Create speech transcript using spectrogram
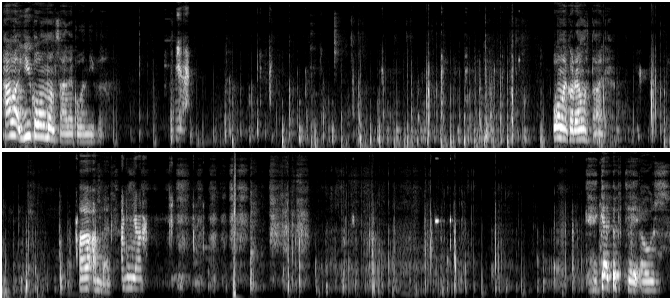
how about you go on one side, I go on the other. Yeah. Oh my god, I almost died. Uh, I'm dead. And yeah. Okay, get the potatoes.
